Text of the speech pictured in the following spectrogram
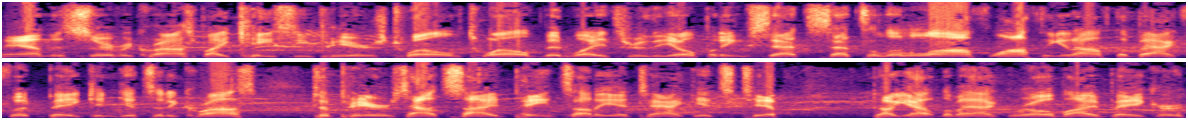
And the serve across by Casey Pierce. 12 12 midway through the opening set. Sets a little off. Lofting it off the back foot. Bacon gets it across to Pierce. Outside Pates on the attack. It's tipped. Dug out in the back row by Baker.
